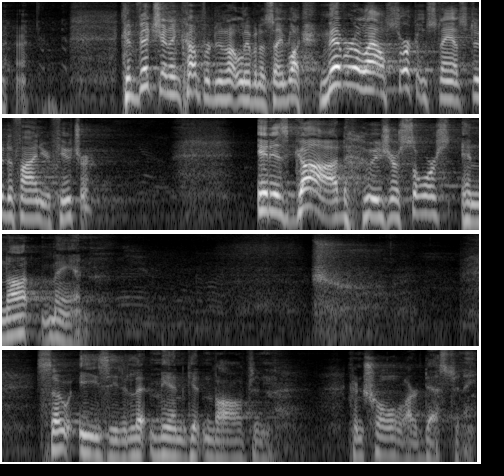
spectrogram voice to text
claps. Conviction and comfort do not live in the same life. Never allow circumstance to define your future. It is God who is your source and not man. So easy to let men get involved and control our destiny.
